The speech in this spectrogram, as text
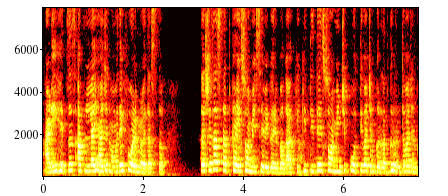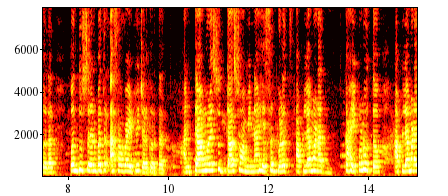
आणि ह्याचंच आपल्याला ह्या जन्मामध्ये फळ मिळत असतं. तसेच असतात काही स्वामी सेवेकरी बघा की किती ते स्वामींची पोती वाचन करतात ग्रंथ वाचन करतात पण दुसऱ्यांबद्दल असा वाईट विचार करतात. आणि त्यामुळे सुद्धा स्वामींना हे सगळंच आपल्या मनात काही पण होतं आपल्या मनात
